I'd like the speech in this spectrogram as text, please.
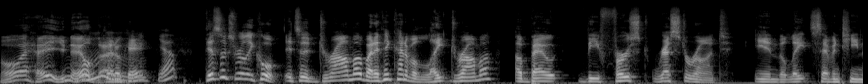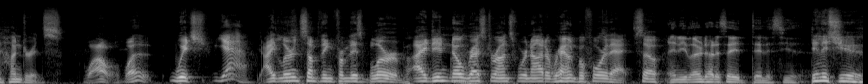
Oh, hey, you nailed Is that. that okay? Mm, yep. This looks really cool. It's a drama, but I think kind of a light drama about the first restaurant in the late 1700s. Wow, what? Which, yeah, I learned something from this blurb. I didn't know restaurants were not around before that. So, And he learned how to say délicieux. delicieux.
